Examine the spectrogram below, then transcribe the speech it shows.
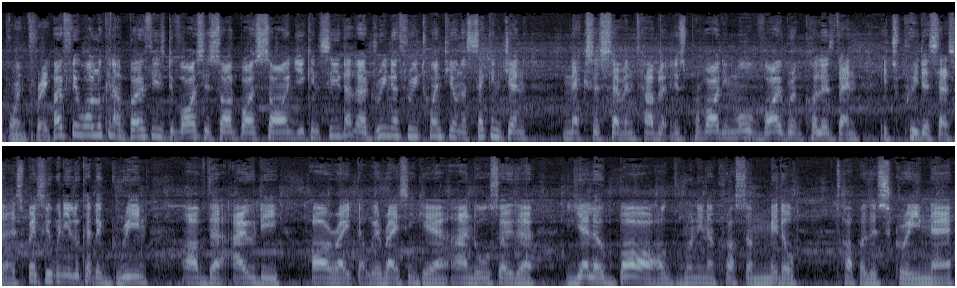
4.3. Hopefully while looking at both these devices side by side you can see that the Adreno 320 on the second gen Nexus 7 tablet is providing more vibrant colours than its predecessor, especially when you look at the green of the Audi R8 that we're racing here and also the yellow bar running across the middle top of the screen there.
